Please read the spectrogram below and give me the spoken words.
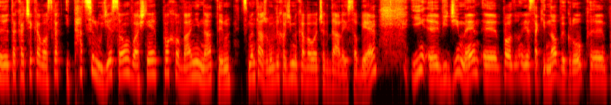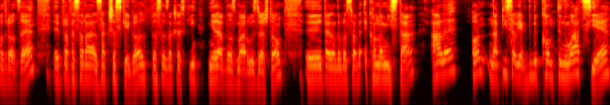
y, taka ciekawostka i tacy ludzie są właśnie pochowani na tym cmentarzu. My wychodzimy kawałeczek dalej sobie i y, widzimy, y, jest taki nowy grup po drodze profesora Zakrzewskiego. Profesor Zakrzewski niedawno zmarł zresztą, tak na dobrą sprawę, ekonomista, ale on napisał jak gdyby kontynuację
